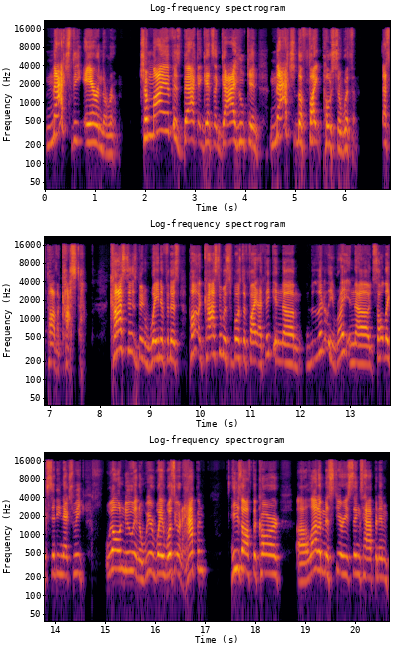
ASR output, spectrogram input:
match the air in the room. Chimaev is back against a guy who can match the fight poster with him. That's Paulo Costa. Costa has been waiting for this. Costa was supposed to fight, I think, in um, literally right in uh, Salt Lake City next week. We all knew in a weird way wasn't going to happen. He's off the card. Uh, a lot of mysterious things happening.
